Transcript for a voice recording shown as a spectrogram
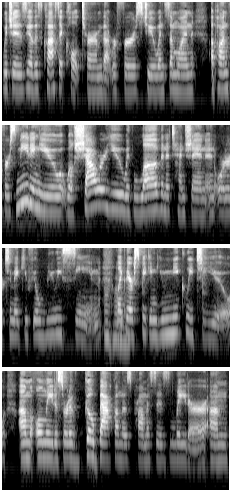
which is you know this classic cult term that refers to when someone upon first meeting you will shower you with love and attention in order to make you feel really seen, mm-hmm. like they're speaking uniquely to you, um, only to sort of go back on those promises later. Um,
